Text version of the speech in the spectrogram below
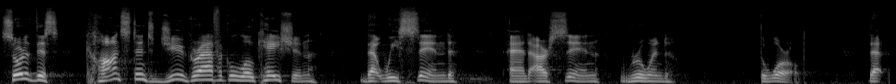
sort of this constant geographical location that we sinned and our sin ruined the world that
